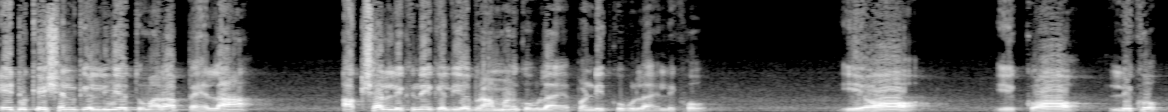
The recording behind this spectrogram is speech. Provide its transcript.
एडुकेशन के लिए तुम्हारा पहला अक्षर लिखने के लिए ब्राह्मण को बुलाए, पंडित को बुलाए, लिखो, ये ओ ये क लिखो।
